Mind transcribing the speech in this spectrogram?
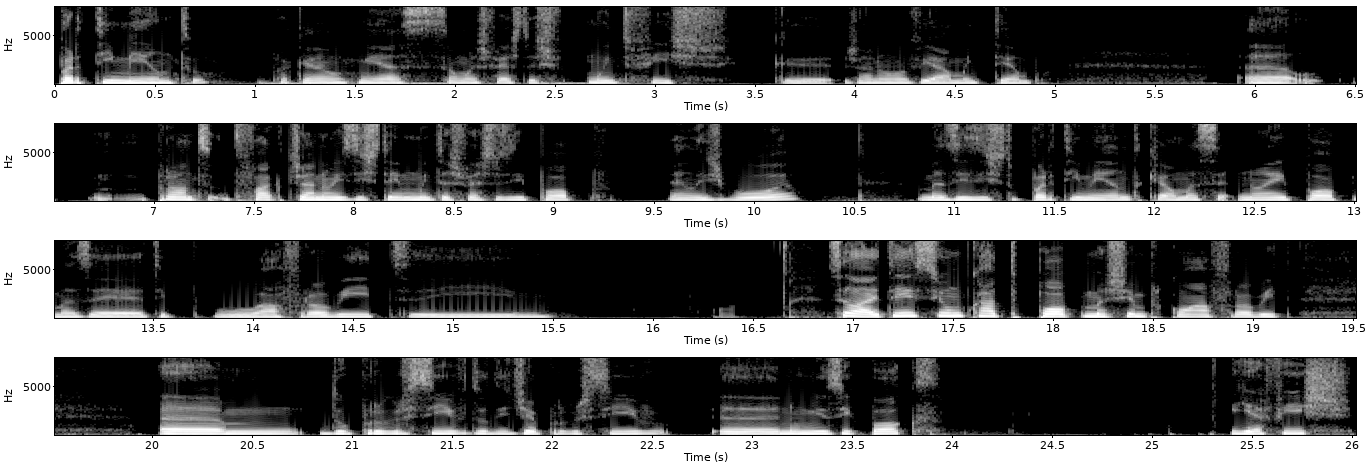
partimento. Para quem não conhece, são umas festas muito fixe que já não havia há muito tempo. Uh, pronto, de facto já não existem muitas festas de hip hop em Lisboa, mas existe o partimento, que é uma não é hip hop, mas é tipo afrobeat e sei lá, e tem assim um bocado de pop, mas sempre com afrobeat um, do progressivo, do DJ progressivo, uh, no Music Box. E é fixe.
